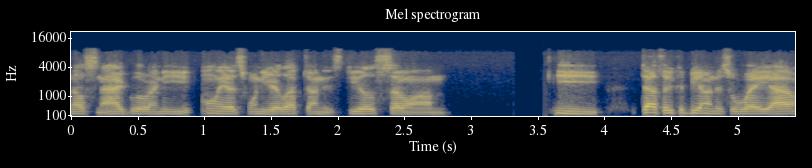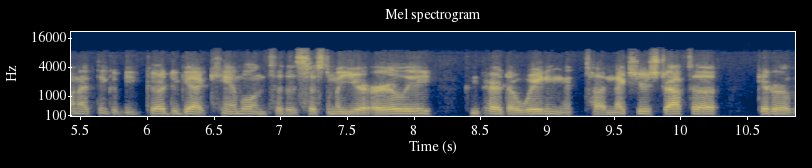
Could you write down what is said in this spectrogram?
Nelson Agholor, and he only has one year left on his deal, so um, he definitely could be on his way out. And I think it'd be good to get Campbell into the system a year early compared to waiting to next year's draft to get a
